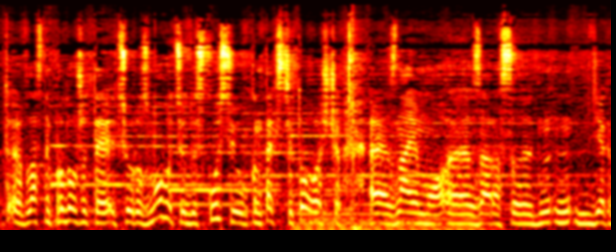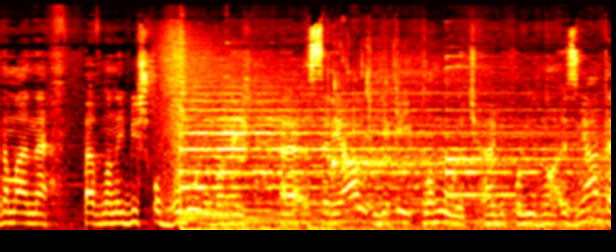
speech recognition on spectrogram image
от е, власне продовжити цю розмову, цю дискусію в контексті того, що е, знаємо е, зараз, е, як на мене, певно, найбільш обговорюваний е, серіал, який планують е, відповідно зняти.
